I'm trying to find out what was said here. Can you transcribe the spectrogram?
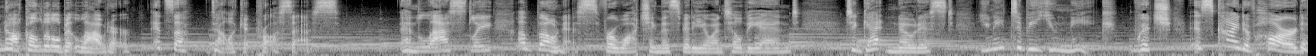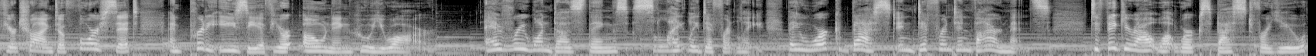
knock a little bit louder. It's a delicate process. And lastly, a bonus for watching this video until the end. To get noticed, you need to be unique, which is kind of hard if you're trying to force it, and pretty easy if you're owning who you are. Everyone does things slightly differently. They work best in different environments. To figure out what works best for you,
